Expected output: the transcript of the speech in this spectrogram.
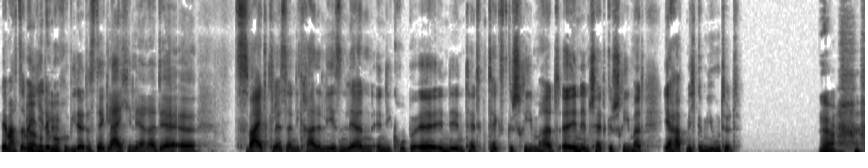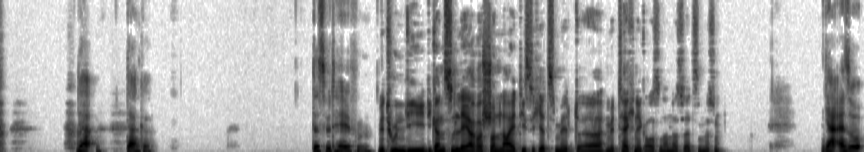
Er macht es aber Ah, jede okay. Woche wieder. Das ist der gleiche Lehrer, der äh, Zweitklässlern, die gerade lesen lernen, in die Gruppe, äh, in den Te Text geschrieben hat, äh, in den Chat geschrieben hat, ihr habt mich gemutet. Ja. Ja, danke. Das wird helfen. Mir tun die, die ganzen Lehrer schon leid, die sich jetzt mit, äh, mit Technik auseinandersetzen müssen. Ja, also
